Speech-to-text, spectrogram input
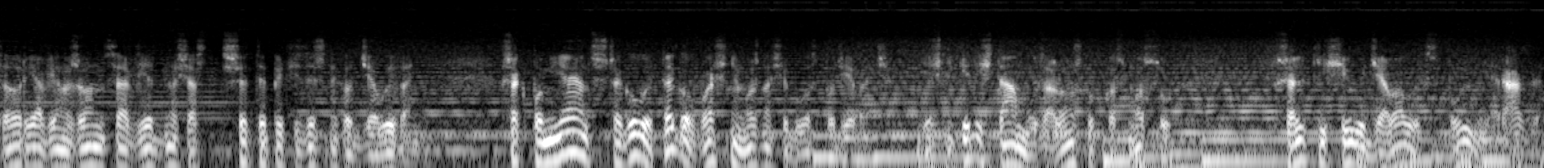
Teoria wiążąca w jedność aż trzy typy fizycznych oddziaływań. Wszak pomijając szczegóły, tego właśnie można się było spodziewać. Jeśli kiedyś tam, u zalążków kosmosu, wszelkie siły działały wspólnie, razem,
